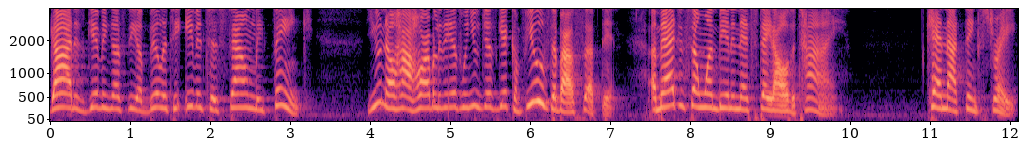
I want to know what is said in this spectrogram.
God is giving us the ability even to soundly think. You know how horrible it is when you just get confused about something. Imagine someone being in that state all the time, cannot think straight.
